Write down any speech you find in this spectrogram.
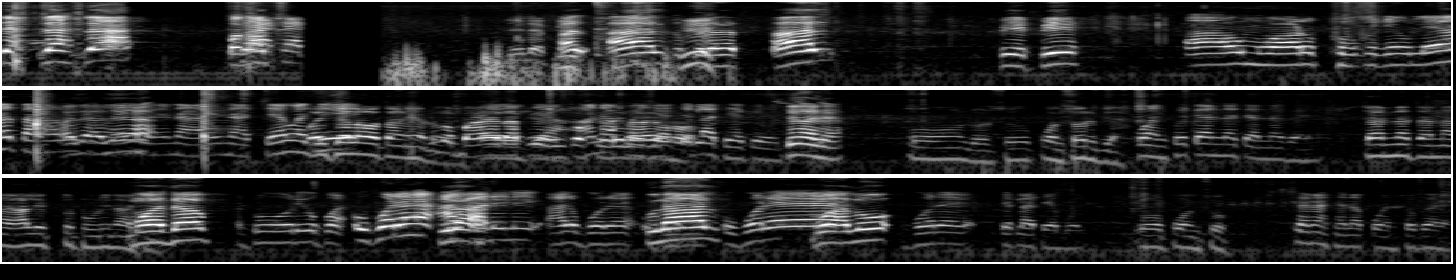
લે. લે, લે. પકડ. લે, લે લે તું પેલા હાલ. પે, પે. આવું મોરો ઠોક જેવું લે તારો અલે, અલે. લઈને ના આ છે વજી. પૈસા લાવો તાણે હેડો. બાયર આપ્યો એવું કોક લઈને આવ્યો. કેટલા છે કે? કેટલા છે? ત્રણ દોઢસો પાંચસો રૂપિયા. પાંચસો ચાર ના ચાર ના ગણે. ચાર ના ચાર ના હાલ એક તો ટોળી ના મોદપ, ટોળી ઉપર ઉપર આ કાડે ને હાલ ઉપર તુલાલ. ઉપર રે હું આલુ. કેટલા થયા બોલ. તો પાંચસો છેના છેના પાંચસો ગણે.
